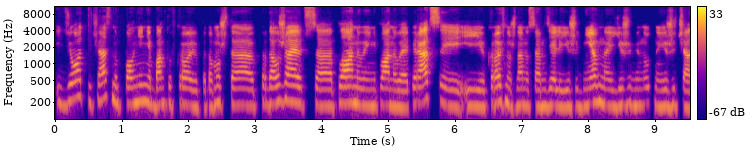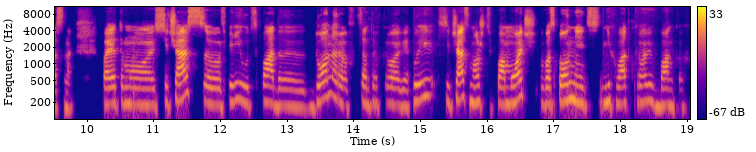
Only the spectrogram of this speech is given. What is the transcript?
идет сейчас на пополнение банков крови, потому что продолжаются плановые и неплановые операции, и кровь нужна на самом деле ежедневно, ежеминутно, ежечасно. Поэтому сейчас, э, в период спада доноров в центрах крови, вы сейчас можете помочь восполнить нехватку крови в банках.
